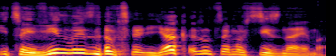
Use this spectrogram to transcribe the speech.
І це він визнав, це я кажу, це ми всі знаємо.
